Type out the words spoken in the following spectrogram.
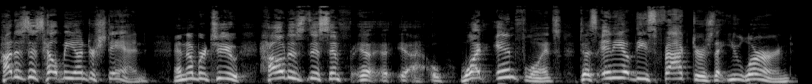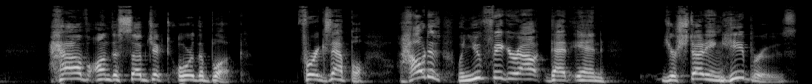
How does this help me understand? And number two, how does this, inf- uh, uh, uh what influence does any of these factors that you learned have on the subject or the book? For example, how does, when you figure out that in, you're studying Hebrews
